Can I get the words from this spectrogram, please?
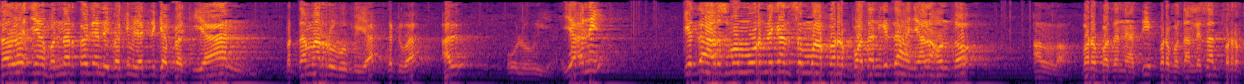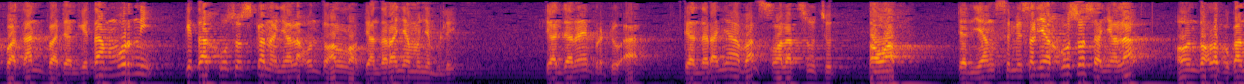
Tauhid yang benar, tauhid yang dibagi menjadi tiga bagian. Pertama rububiyah, kedua al-uluhiyah. Yakni kita harus memurnikan semua perbuatan kita hanyalah untuk Allah. Perbuatan hati, perbuatan lisan, perbuatan badan kita murni. Kita khususkan hanyalah untuk Allah. Di antaranya menyembelih. Di antaranya berdoa. Di antaranya apa? Salat sujud, tawaf. Dan yang semisalnya khusus hanyalah untuk Allah. Bukan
